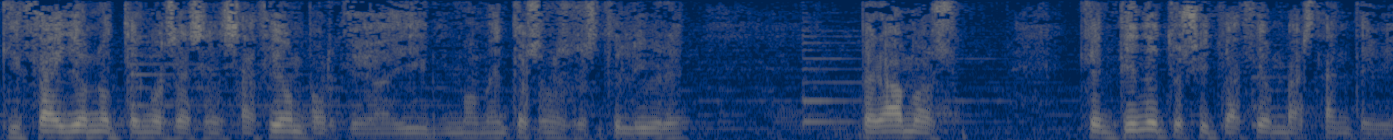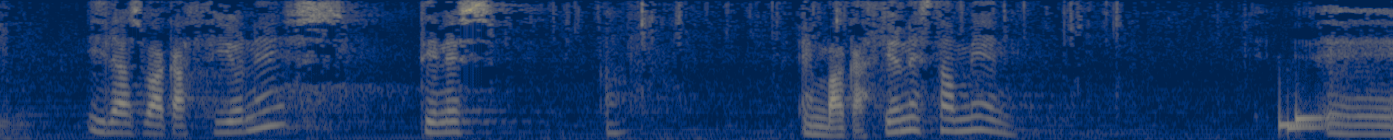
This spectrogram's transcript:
Quizá yo no tengo esa sensación porque hay momentos en los que estoy libre. Pero vamos, que entiendo tu situación bastante bien. ¿Y las vacaciones? ¿Tienes... ah, ¿En vacaciones también? Eh,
